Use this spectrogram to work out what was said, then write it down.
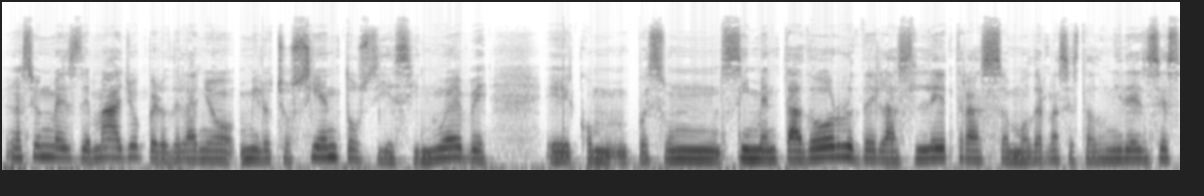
Nació un mes de mayo, pero del año 1819, eh, pues un cimentador de las letras modernas estadounidenses.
